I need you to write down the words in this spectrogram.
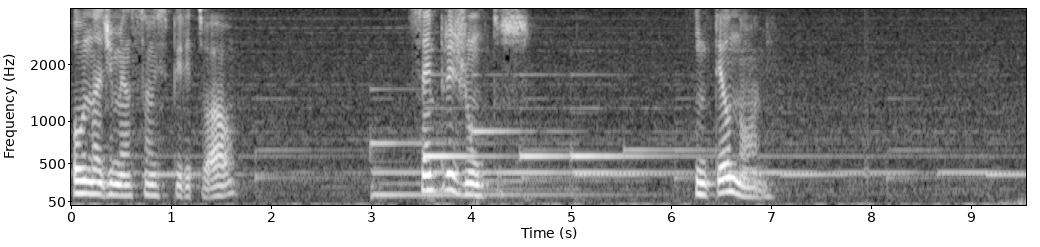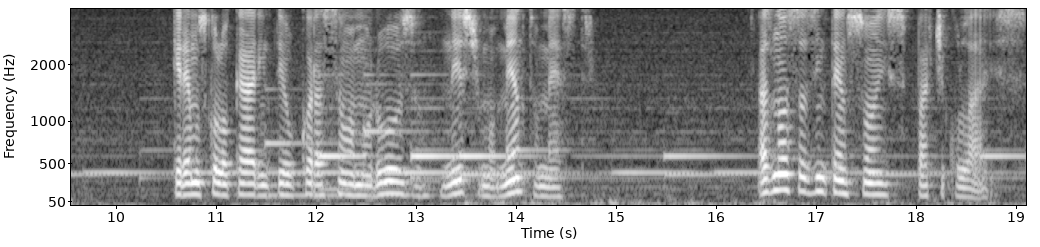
ou na dimensão espiritual, sempre juntos, em teu nome. Queremos colocar em teu coração amoroso, neste momento, Mestre, as nossas intenções particulares.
